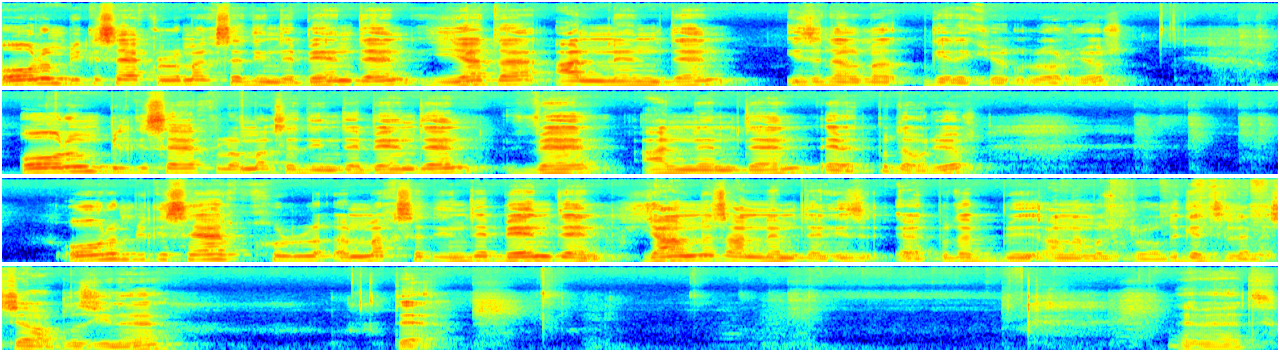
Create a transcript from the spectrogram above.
Oğlum bilgisayar kullanmak istediğinde benden ya da annenden izin alma gerekiyor oluyor. Oğlum bilgisayar kullanmak istediğinde benden ve annemden evet bu da oluyor. Oğlum bilgisayar kullanmak istediğinde benden yalnız annemden iz- evet bu da bir anlam bozukluğu oldu getirilemez. Cevabımız yine D. Evet.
